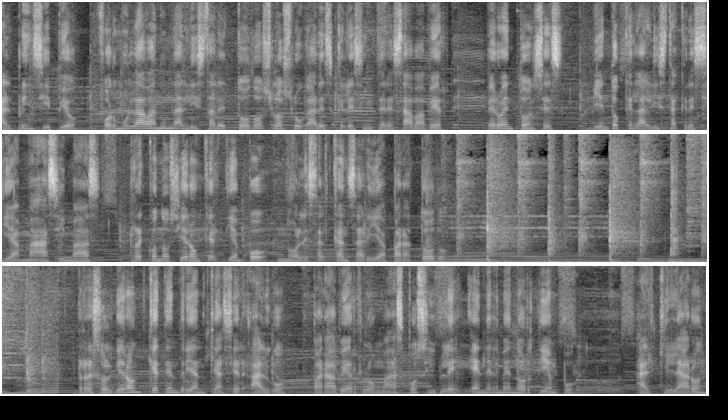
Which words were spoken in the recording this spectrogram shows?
Al principio, formulaban una lista de todos los lugares que les interesaba ver, pero entonces, viendo que la lista crecía más y más, reconocieron que el tiempo no les alcanzaría para todo. Resolvieron que tendrían que hacer algo para ver lo más posible en el menor tiempo. Alquilaron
